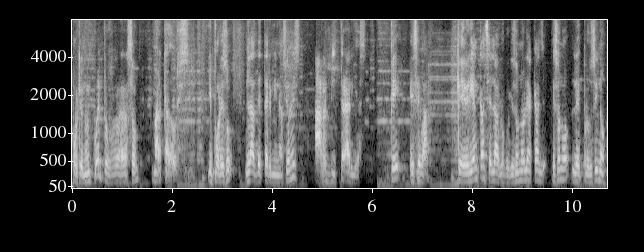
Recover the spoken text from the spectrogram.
porque no encuentro razón, marcadores. Y por eso las determinaciones arbitrarias de ese bar, que deberían cancelarlo, porque eso no le, eso no le produce sino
